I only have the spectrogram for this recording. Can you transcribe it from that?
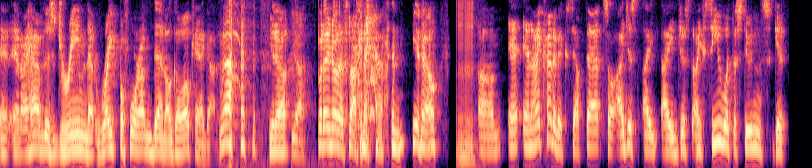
And, and I have this dream that right before I'm dead, I'll go, okay, I got it. you know, yeah. But I know that's not going to happen. You know, mm-hmm. um, and, and I kind of accept that. So I just I I just I see what the students get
